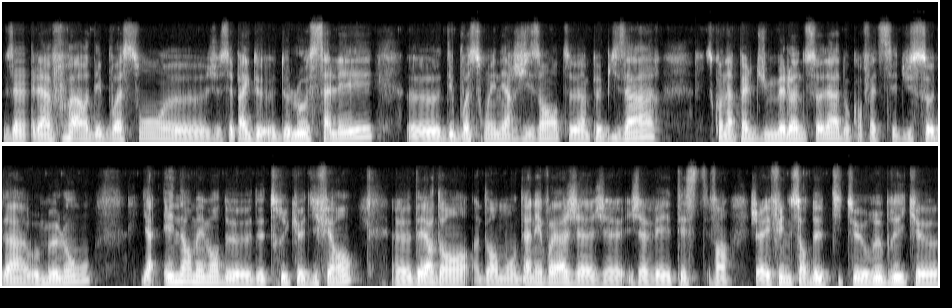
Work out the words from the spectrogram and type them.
Vous allez avoir des boissons, euh, je sais pas, de, l'eau salée, euh, des boissons énergisantes un peu bizarres, ce qu'on appelle du melon soda. Donc en fait c'est du soda au melon il y a énormément de, trucs différents. Euh, D'ailleurs, dans, mon dernier voyage, j'avais fait une sorte de petite rubrique, euh,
